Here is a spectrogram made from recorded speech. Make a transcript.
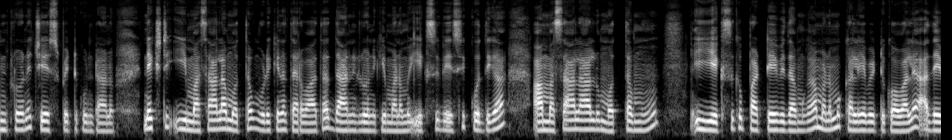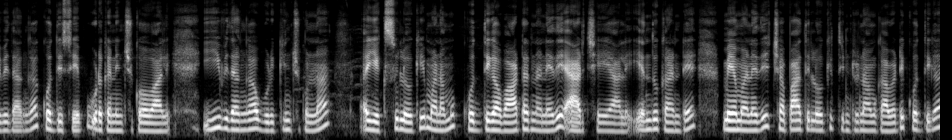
ఇంట్లోనే చేసి పెట్టుకుంటాను. నెక్స్ట్ ఈ మసాలా మొత్తం ఉడికిన తర్వాత దానిలోనికి మనము ఎగ్స్ వేసి కొద్దిగా ఆ మసాలాలు మొత్తము ఈ ఎగ్స్కి పట్టే విధంగా మనము కలియబెట్టుకోవాలి. అదేవిధంగా కొద్దిసేపు ఉడకనించుకోవాలి. ఈ విధంగా ఉడికించుకున్న ఎగ్స్లోకి మనము కొద్దిగా వాటర్ అనేది యాడ్ చేయాలి. ఎందుకంటే మేము అనేది చపాతీలోకి తింటున్నాము కాబట్టి కొద్దిగా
